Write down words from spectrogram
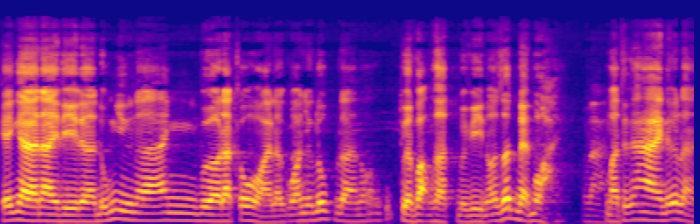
cái nghề này thì là đúng như là anh vừa đặt câu hỏi là có những lúc là nó tuyệt vọng thật bởi vì nó rất mệt mỏi Vâng. mà thứ hai nữa là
